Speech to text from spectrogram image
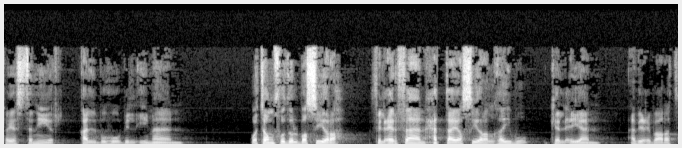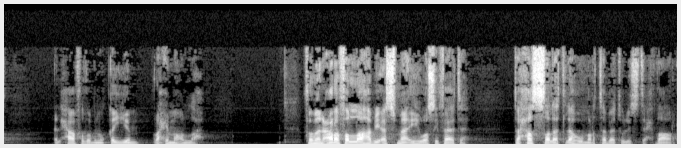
فيستنير قلبه بالإيمان وتنفذ البصيرة في العرفان حتى يصير الغيب كالعيان. هذه عبارة الحافظ ابن القيم رحمه الله. فمن عرف الله بأسمائه وصفاته تحصلت له مرتبة الاستحضار.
